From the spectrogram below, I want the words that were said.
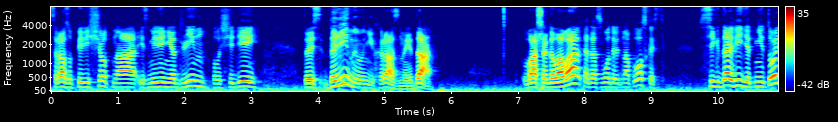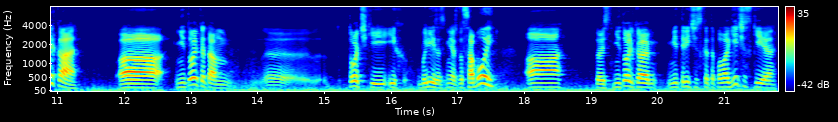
сразу пересчет на измерение длин, площадей. То есть длины у них разные, да. Ваша голова, когда смотрит на плоскость, всегда видит не только, э, не только там э, точки, их близость между собой, а, то есть не только метрическо-топологические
